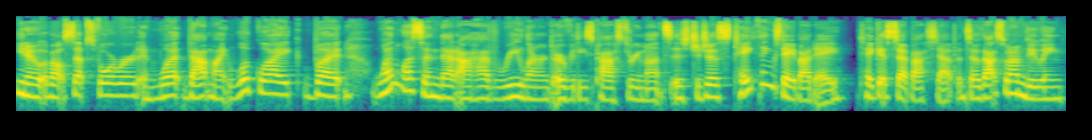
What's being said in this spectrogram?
you know, about steps forward and what that might look like. But one lesson that I have relearned over these past three months is to just take things day by day, take it step by step. And so that's what I'm doing.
